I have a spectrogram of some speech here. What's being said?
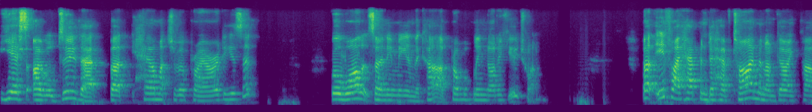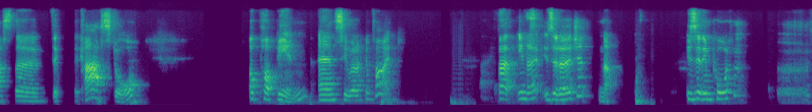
Yes, I will do that, but how much of a priority is it? Well, while it's only me in the car, probably not a huge one. But if I happen to have time and I'm going past the, the car store, I'll pop in and see what I can find. But, you know, is it urgent? No. Is it important? Mm,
